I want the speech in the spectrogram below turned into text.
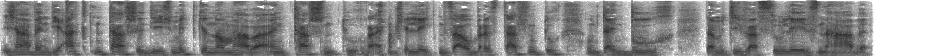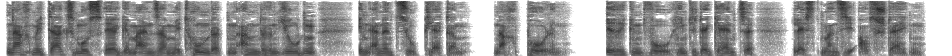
Ich habe in die Aktentasche, die ich mitgenommen habe, ein Taschentuch reingelegt, ein sauberes Taschentuch und ein Buch, damit ich was zum Lesen habe. Nachmittags muss er gemeinsam mit hunderten anderen Juden in einen Zug klettern, nach Polen. Irgendwo hinter der Grenze lässt man sie aussteigen.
